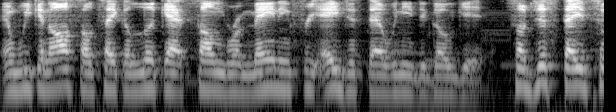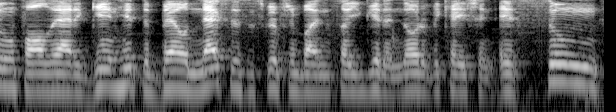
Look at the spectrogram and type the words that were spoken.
And we can also take a look at some remaining free agents that we need to go get. So just stay tuned for all that. Again, hit the bell next to the subscription button so you get a notification as soon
